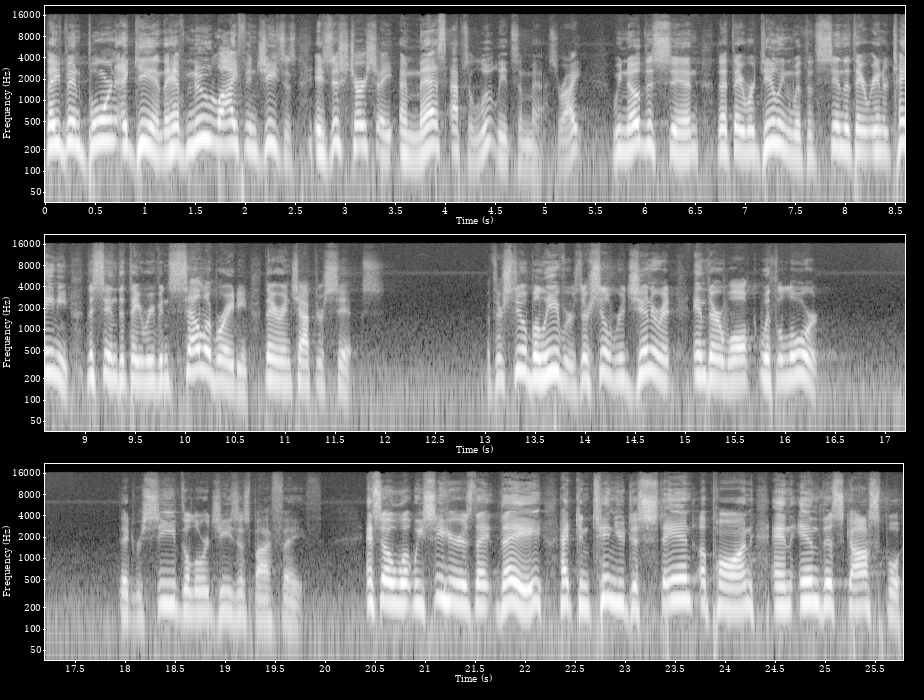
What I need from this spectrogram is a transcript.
They've been born again. They have new life in Jesus. Is this church a, a mess? Absolutely, it's a mess, right? We know the sin that they were dealing with, the sin that they were entertaining, the sin that they were even celebrating there in chapter 6. But they're still believers, they're still regenerate in their walk with the Lord. They'd received the Lord Jesus by faith. And so, what we see here is that they had continued to stand upon and in this gospel.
